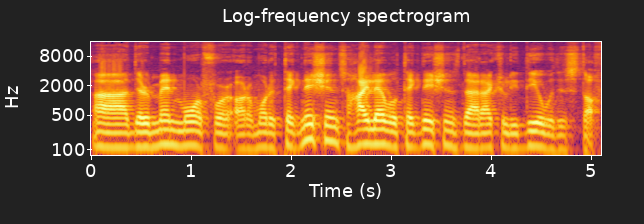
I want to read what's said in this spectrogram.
Uh, they're meant more for automotive technicians, high-level technicians that actually deal with this stuff.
